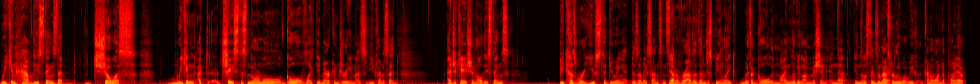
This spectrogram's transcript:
we can have these things that show us we can uh, chase this normal goal of like the American dream, as you kind of said, education, all these things, because we're used to doing it. Does that make sense? Instead Yep. of rather than just being like with a goal in mind, living on mission in that in those things, and that's Right. really what we kind of wanted to point out.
